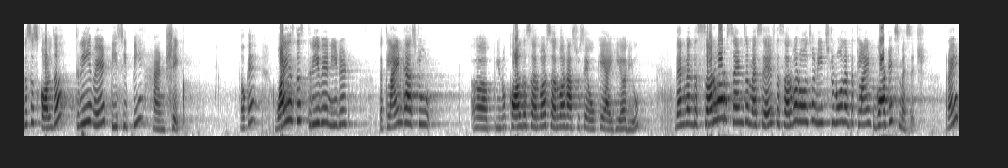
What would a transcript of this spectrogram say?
This is called the 3 way TCP handshake. Okay. Why is this 3 way needed? The client has to uh, you know call the server, server has to say okay I hear you. Then when the server sends a message, the server also needs to know that the client got its message, right.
